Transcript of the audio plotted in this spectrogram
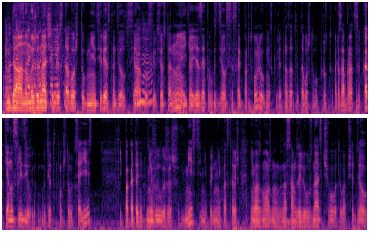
Да, но мы же начали начали с того, что мне интересно делать все атласы и все остальное. Я, я из этого сделал себе сайт-портфолио несколько лет назад для того, чтобы просто разобраться, как я наследил где-то там, что у тебя есть, и пока ты не выложишь вместе, не, не поставишь, невозможно на самом деле узнать, чего ты вообще делал.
